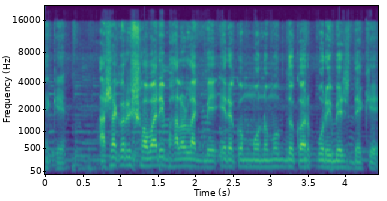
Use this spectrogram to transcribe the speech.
থেকে। আশা করি সবারই ভালো লাগবে এরকম মনোমুগ্ধকর পরিবেশ দেখে।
